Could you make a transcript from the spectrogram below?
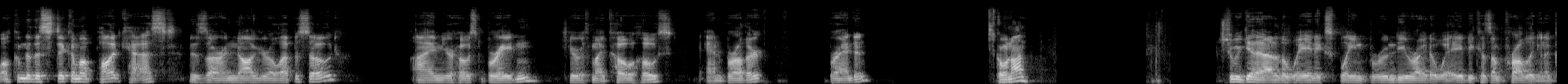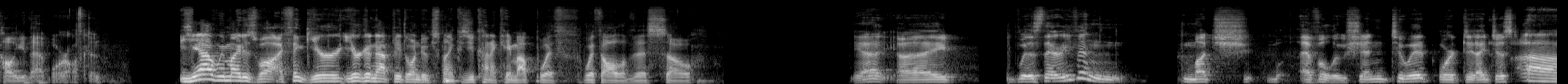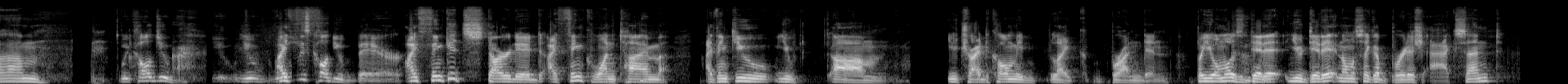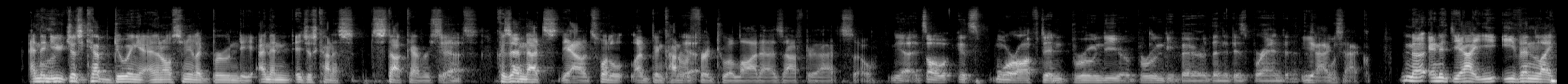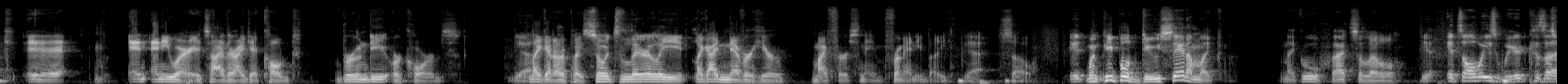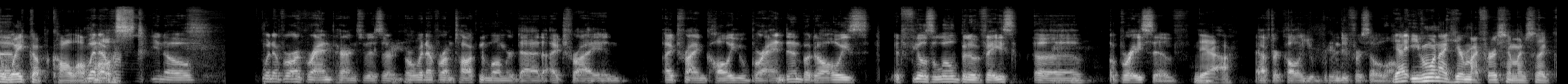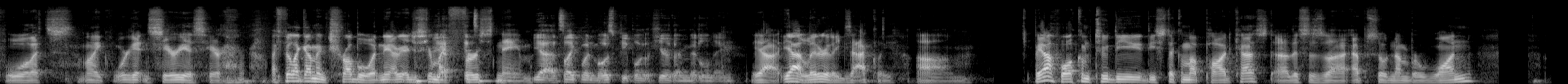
Welcome to the Stick 'em Up podcast. This is our inaugural episode. I'm your host, Braden, here with my co host and brother, Brandon. What's going on? Should we get out of the way and explain Burundi right away? Because I'm probably going to call you that more often. Yeah, we might as well. I think you're you're gonna have to be the one to explain because you kind of came up with with all of this. So Yeah, I was there even much evolution to it, or did I just um, we called you you, you we I- always called you Bear? I think it started. I think one time. I think you you um you tried to call me like Brandon, but you almost did it. You did it in almost like a British accent. And then you just kept doing it, and then all of a sudden you're like Burundi, and then it just kind of s- stuck ever since. Because then that's yeah, it's what I've been kind of Yeah. referred to a lot as after that. So Yeah, it's all it's more often Burundi or Burundi Bear than it is Brandon. at this Yeah, point. exactly. No, and it yeah, e- even like uh, in anywhere, it's either I get called Burundi or Corbs, Yeah, like at other places. So it's literally like I never hear my first name from anybody. yeah. So It when people do say it, I'm like, I'm like, ooh, that's a little, yeah, it's always weird because it's uh, a wake up call almost. whenever you know, whenever our grandparents visit or whenever I'm talking to mom or dad, I try and I try and call you Brandon, but it always it feels a little bit evas- uh, abrasive Yeah, after calling you Burundi for so long. yeah. Even when I hear my first name, I'm just like, well, that's like we're getting serious here. I feel like I'm in trouble when I just hear Yeah, my first name. Yeah, it's like when most people hear their middle name. Yeah, yeah, literally, exactly. Um, but yeah, welcome to the the Stick 'em Up podcast. Uh, this is uh, episode number one.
